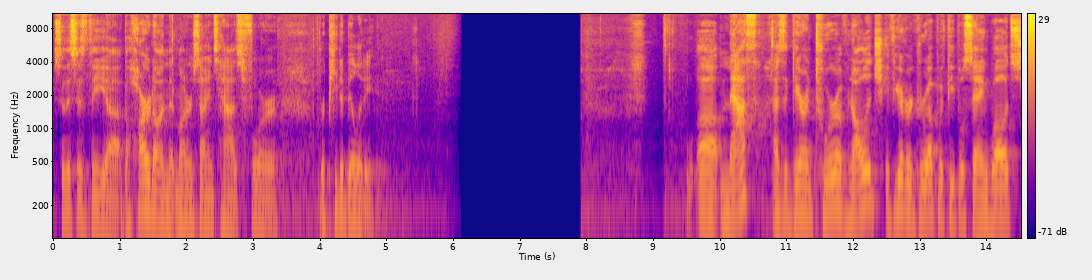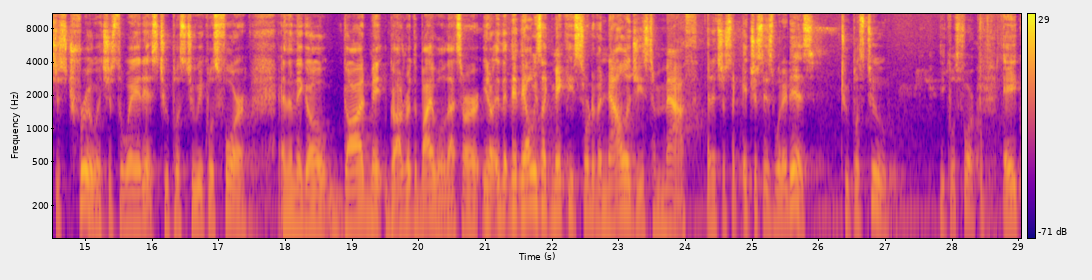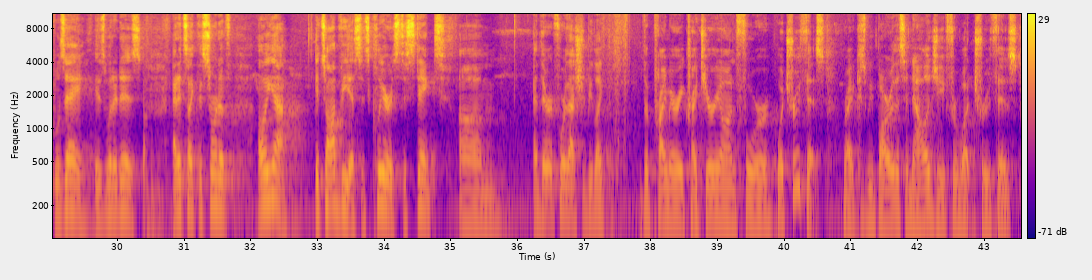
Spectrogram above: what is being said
So this is the uh, the hard on that modern science has for repeatability. Uh, math as a guarantor of knowledge. If you ever grew up with people saying, "Well, it's just true. It's just the way it is. Two plus two equals four," and then they go, "God made God wrote the Bible. That's our." You know, they, they always like make these sort of analogies to math, and it's just like it just is what it is. Two plus two equals four. A equals A is what it is, and it's like this sort of, oh yeah, it's obvious, it's clear, it's distinct, um, and therefore that should be like the primary criterion for what truth is, right? Because we borrow this analogy for what truth is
